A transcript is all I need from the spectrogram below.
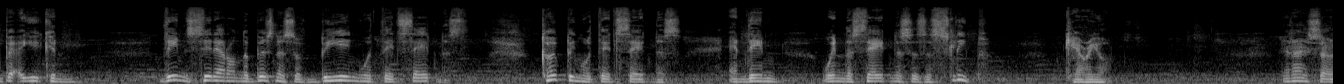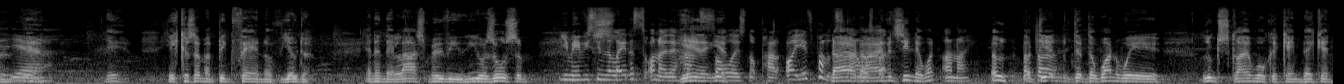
but You can then set out on the business of being with that sadness, coping with that sadness, and then when the sadness is asleep, carry on. You know, so Yeah. yeah, yeah, because I'm a big fan of Yoda, and in their last movie, he was awesome. You have you seen the latest? Oh no, the Han Yeah, yeah. Solo's not part. Oh yeah, it's part of No, Star no, Wars. I haven't seen that one. Oh no. Oh, but, But the, the- the, the one where Luke Skywalker came back in.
